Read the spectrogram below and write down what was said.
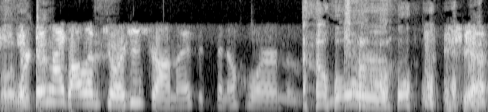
Well, it It's worked been out. like all of George's dramas. It's been a horror movie. oh, Yeah.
